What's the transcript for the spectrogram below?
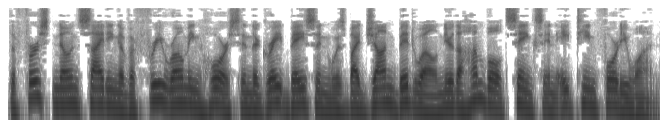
the first known sighting of a free roaming horse in the Great Basin was by John Bidwell near the Humboldt Sinks in 1841.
